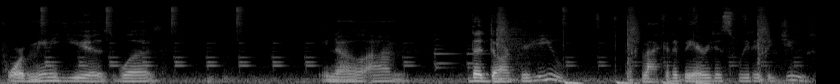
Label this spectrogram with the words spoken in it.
for many years was, you know, um, the darker hue. The blacker the berry, the sweeter the juice.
